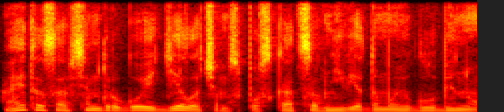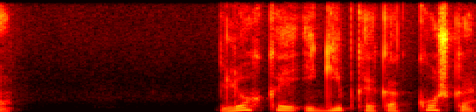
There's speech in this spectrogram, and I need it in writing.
а это совсем другое дело, чем спускаться в неведомую глубину. Легкая и гибкая, как кошка,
